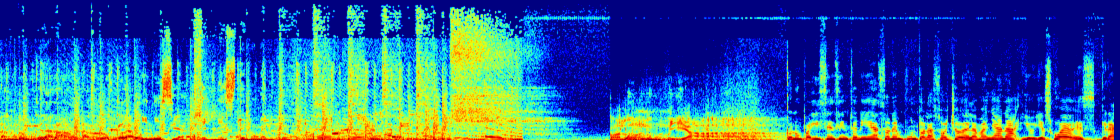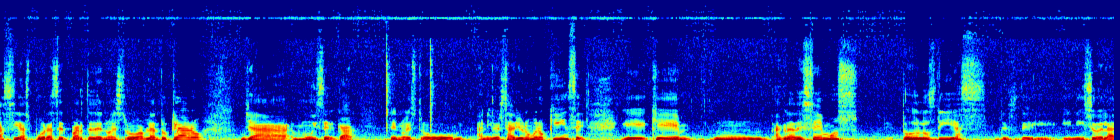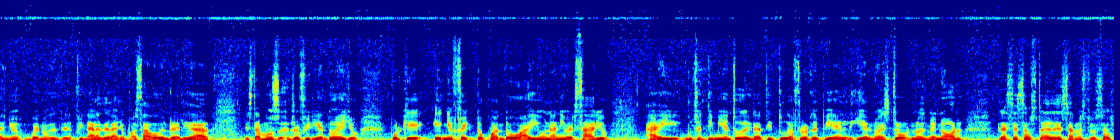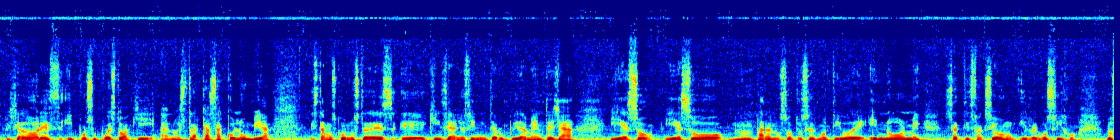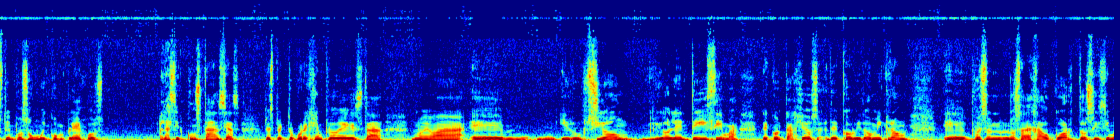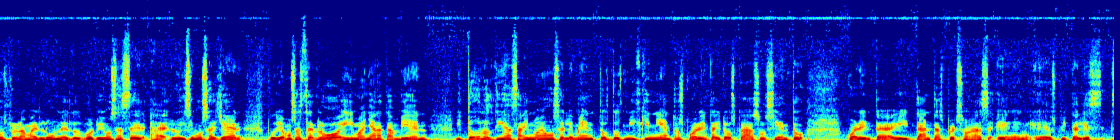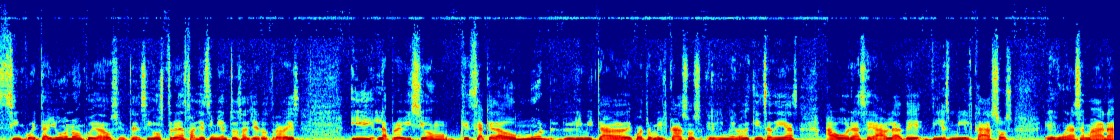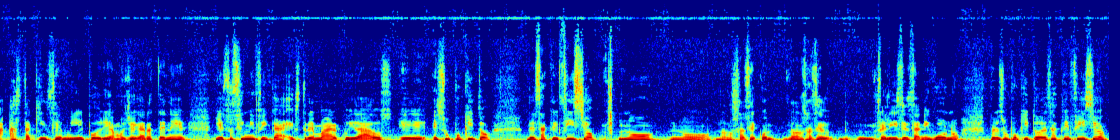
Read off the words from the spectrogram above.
Hablando claro, hablando claro. Inicia en este momento. Colombia. Con un país en sintonía, son en punto las 8 de la mañana y hoy es jueves. Gracias por hacer parte de nuestro Hablando Claro, ya muy cerca de nuestro aniversario número 15, eh, que mm, agradecemos todos los días desde el inicio del año, bueno, desde finales del año pasado en realidad, estamos refiriendo ello, porque en efecto cuando hay un aniversario, hay un sentimiento de gratitud a flor de piel y el nuestro no es menor. Gracias a ustedes, a nuestros auspiciadores y por supuesto aquí a nuestra Casa Columbia. Estamos con ustedes 15 eh, años ininterrumpidamente ya y eso, y eso mm, para nosotros es motivo de enorme satisfacción y regocijo. Los tiempos son muy complejos, las circunstancias respecto, por ejemplo, de esta nueva eh, irrupción violentísima de contagios de COVID-Omicron, eh, pues nos ha dejado cortos. Hicimos programa el lunes, lo volvimos a hacer, ah, lo hicimos ayer, podríamos hacerlo hoy y mañana también. Y todos los días hay nuevos elementos, 2.542 casos, 140 y tantas personas en eh, hospitales, 51 en cuidados intensivos, tres fallecimientos ayer otra vez y la previsión que se ha quedado muy limitada de 4.000 casos en menos de 15 días, ahora se habla de 10.000 casos en una semana, hasta 15.000 podríamos llegar a tener y eso significa extremar cuidados. Eh, es un poquito de sacrificio, no, no, no, nos hace, no nos hace felices a ninguno, pero es un poquito de sacrificio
